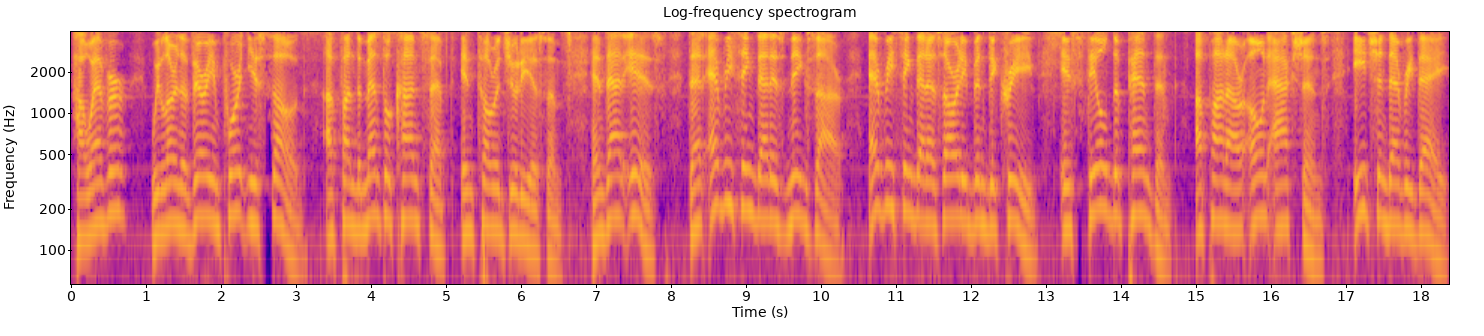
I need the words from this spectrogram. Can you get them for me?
However, we learn a very important yisod, a fundamental concept in Torah Judaism, and that is that everything that is nigzar, everything that has already been decreed, is still dependent upon our own actions each and every day.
